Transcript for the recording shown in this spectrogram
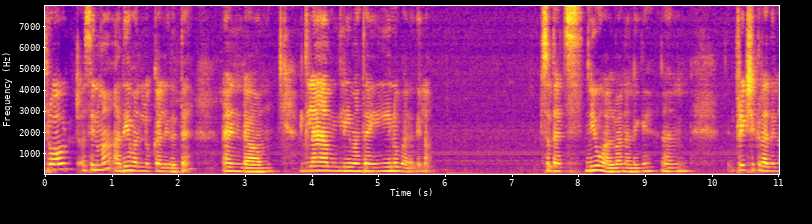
ಥ್ರೂ ಔಟ್ ಸಿನಿಮಾ ಅದೇ ಒಂದು ಲುಕ್ಕಲ್ಲಿ ಇರುತ್ತೆ. ಆ್ಯಂಡ್ ಗ್ಲಾಮ್ ಗ್ಲೀಮ್ ಅಂತ ಏನೂ ಬರೋದಿಲ್ಲ. ಸೊ ದಟ್ಸ್ ನ್ಯೂ ಅಲ್ವಾ ನನಗೆ? ನಾನ್ ಪ್ರೇಕ್ಷಕರು ಅದನ್ನ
